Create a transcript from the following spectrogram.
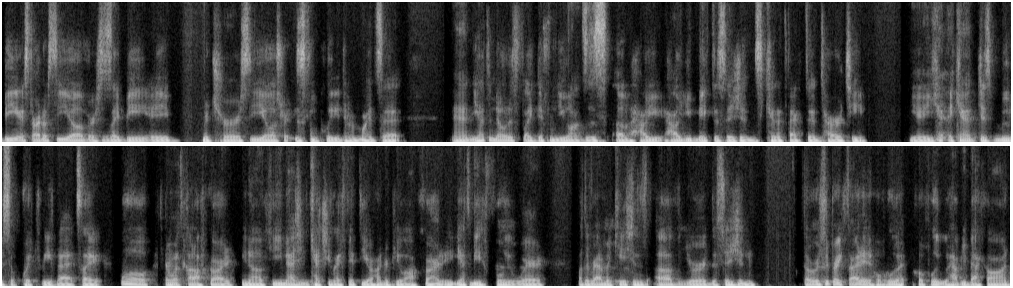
being a startup CEO versus like being a mature CEO is a completely different mindset. And you have to notice like different nuances of how you how you make decisions can affect the entire team. You know, you can't it can't just move so quickly that it's like, whoa, everyone's caught off guard. You know, can you imagine catching like 50 or 100 people off guard? You have to be fully aware of the ramifications of your decision so we're super excited. Hopefully, hopefully we'll have you back on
